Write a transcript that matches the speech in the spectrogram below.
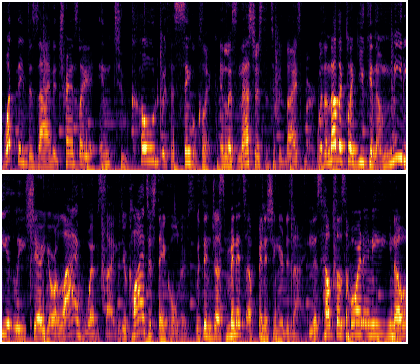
what they've designed and translate it into code with a single click. And listen, that's just the tip of the iceberg. With another click, you can immediately share your live website with your clients or stakeholders within just minutes of finishing your design. And this helps us avoid any, you know,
